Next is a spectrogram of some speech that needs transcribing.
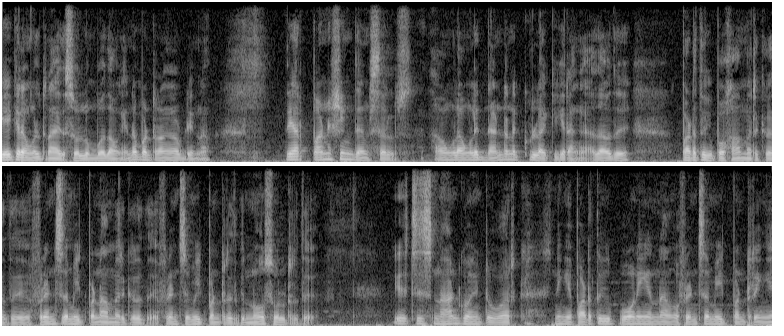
கேட்குறவங்கள்ட்ட நான் இதை சொல்லும்போது அவங்க என்ன பண்ணுறாங்க அப்படின்னா தே ஆர் பனிஷிங் தெம் செல்ஸ் அவங்கள அவங்களே தண்டனைக்குள்ளாக்கிக்கிறாங்க. அதாவது படத்துக்கு போகாமல் இருக்கிறது ஃப்ரெண்ட்ஸை மீட் பண்ணாமல் இருக்கிறது ஃப்ரெண்ட்ஸை மீட் பண்ணுறதுக்கு நோ சொல்கிறது it is not going to work நீங்கள் படத்துக்கு போனீங்கன்னா உங்கள் ஃப்ரெண்ட்ஸை மீட் பண்ணுறீங்க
